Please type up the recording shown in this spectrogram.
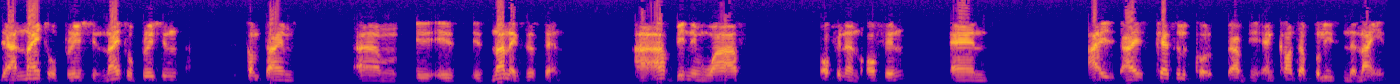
their night operation. Night operation sometimes um, is, is non-existent. I have been in WAF often and often, and I, I scarcely encounter police in the night.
